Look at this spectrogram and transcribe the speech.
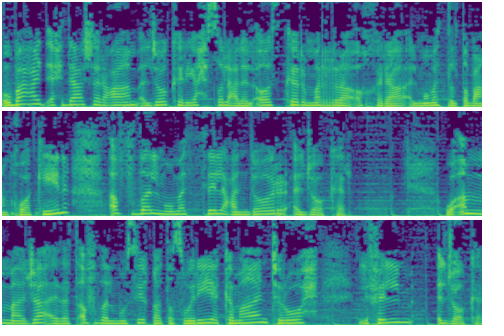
وبعد 11 عام الجوكر يحصل على الأوسكار مرة أخرى. الممثل طبعا خواكين أفضل ممثل عن دور الجوكر. وأما جائزة أفضل موسيقى تصويرية كمان تروح لفيلم الجوكر.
